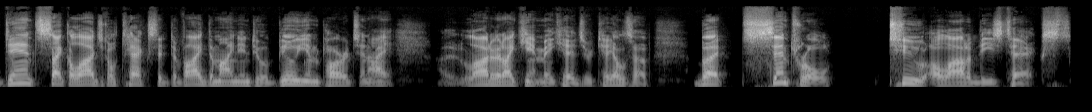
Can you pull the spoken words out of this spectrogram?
dense psychological texts that divide the mind into a billion parts, and I, a lot of it I can't make heads or tails of. But central to a lot of these texts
